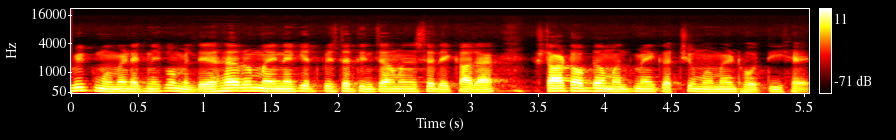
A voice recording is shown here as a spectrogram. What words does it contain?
वीक मूवमेंट देखने को मिलती है। हर महीने के पिछले तीन चार महीने से देखा जाए स्टार्ट ऑफ़ द मंथ में एक अच्छी मूवमेंट होती है।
